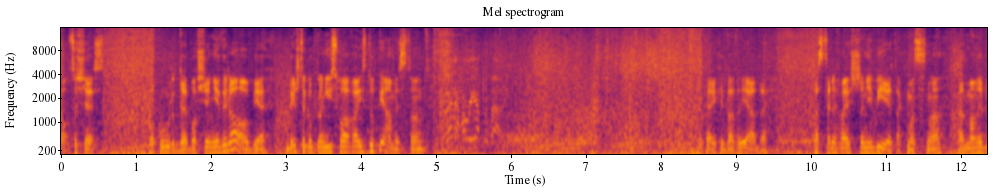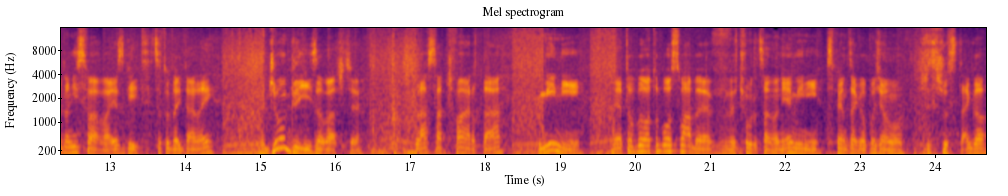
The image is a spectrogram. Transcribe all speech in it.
O, coś jest. O kurde, bo się nie wyrobię. Bierz tego Bronisława i zdupiamy stąd. Okej, chyba wyjadę. Ta strefa jeszcze nie bije tak mocno, ale mamy Bronisława, jest git. Co tutaj dalej? W dżungli, zobaczcie. Klasa czwarta. Mini. Nie, to było, to było słabe w czwórce, no nie? Mini z piątego poziomu, czy z szóstego.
